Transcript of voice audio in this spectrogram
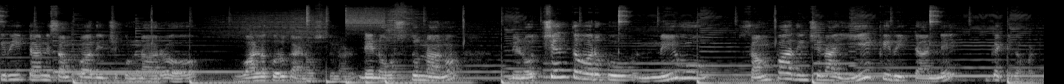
కిరీటాన్ని సంపాదించుకున్నారో వాళ్ళ కొరకు ఆయన వస్తున్నాడు. నేను వస్తున్నాను నేను వచ్చేంత వరకు నీవు సంపాదించిన ఈ కిరీటాన్ని గట్టిగా పట్టుకో.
